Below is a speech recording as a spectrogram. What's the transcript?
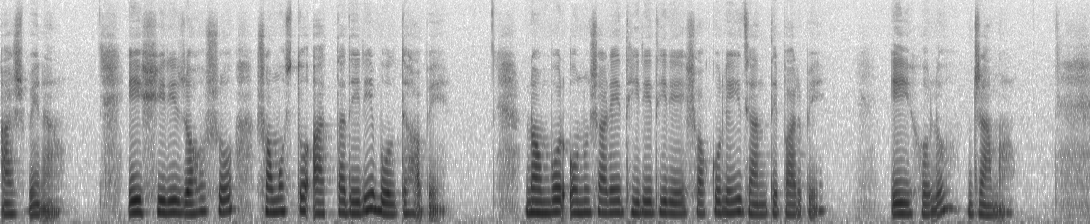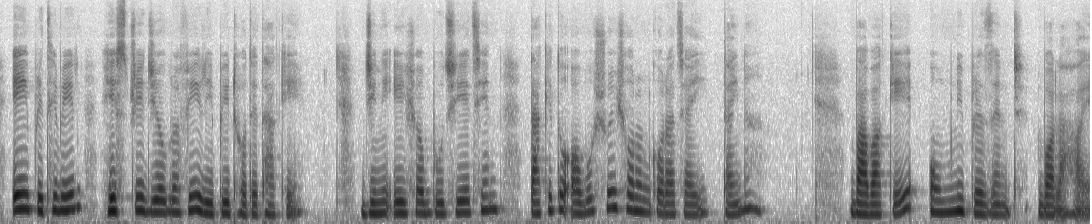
আসবে না। এই সিঁড়ির রহস্য সমস্ত আত্মাদেরই বলতে হবে। নম্বর অনুসারে ধীরে ধীরে সকলেই জানতে পারবে। এই হলো ড্রামা। এই পৃথিবীর হিস্ট্রি জিওগ্রাফি রিপিট হতে থাকে। যিনি এইসব বুঝিয়েছেন, তাকে তো অবশ্যই স্মরণ করা চাই, তাই না? বাবাকে অমনি প্রেজেন্ট বলা হয়,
